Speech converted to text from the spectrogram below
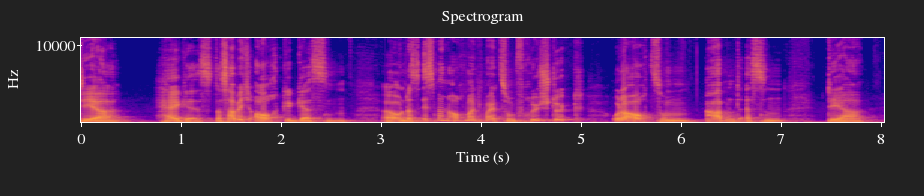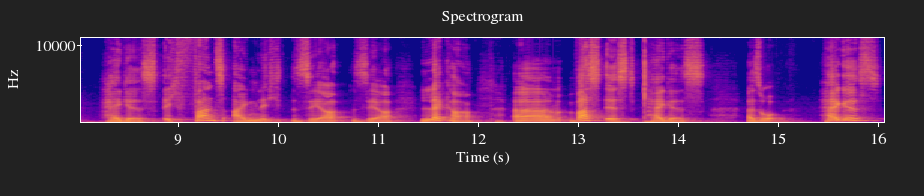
der Haggis. Das habe ich auch gegessen. Äh, und das isst man auch manchmal zum Frühstück oder auch zum Abendessen. Der Haggis. Ich fand es eigentlich sehr, sehr lecker. Ähm, was ist Haggis? Also Haggis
